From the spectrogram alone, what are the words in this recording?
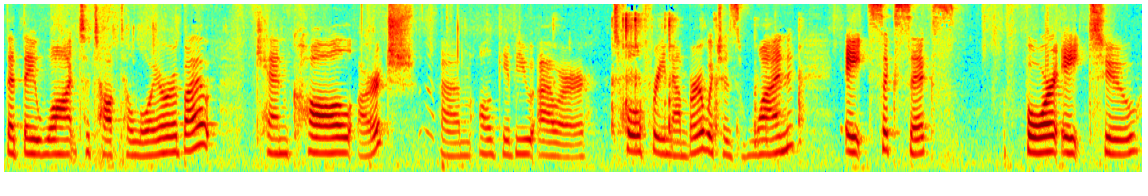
that they want to talk to a lawyer about can call Arch. Um, I'll give you our toll free number, which is 1 866 482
